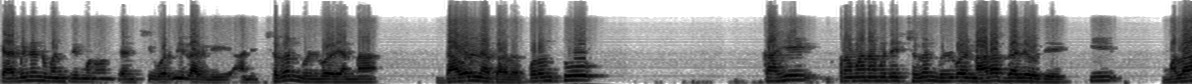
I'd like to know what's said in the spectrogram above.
कॅबिनेट मंत्री म्हणून त्यांची वर्णी लागली आणि छगन भुजबळ यांना डावलण्यात आलं. परंतु काही प्रमाणामध्ये छगन भुजबळ नाराज झाले होते की मला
